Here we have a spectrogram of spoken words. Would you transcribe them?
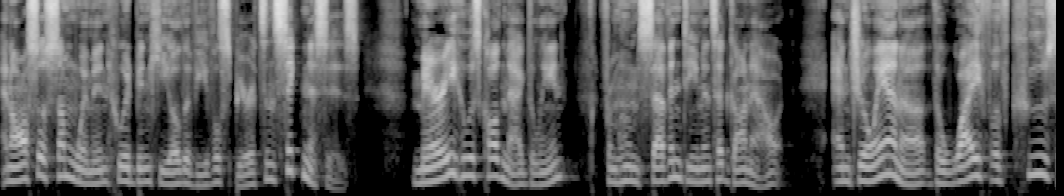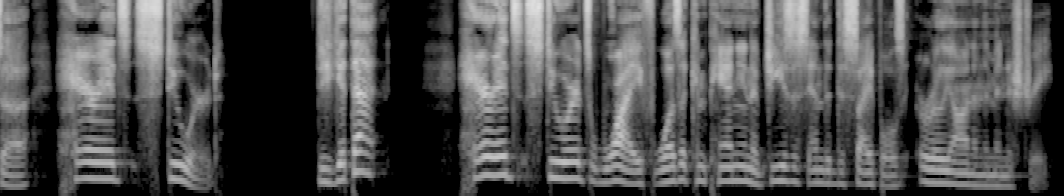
and also some women who had been healed of evil spirits and sicknesses. Mary, who was called Magdalene, from whom seven demons had gone out, and Joanna, the wife of Chuza, Herod's steward. Do you get that? Herod's steward's wife was a companion of Jesus and the disciples early on in the ministry.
